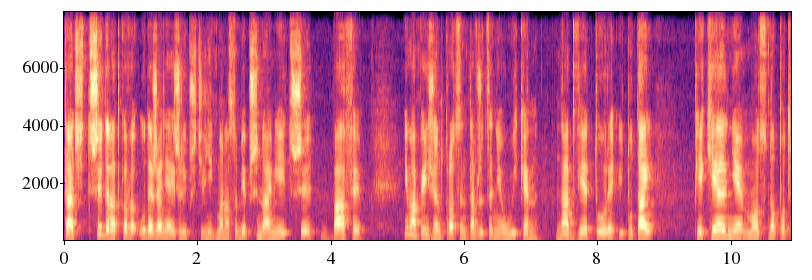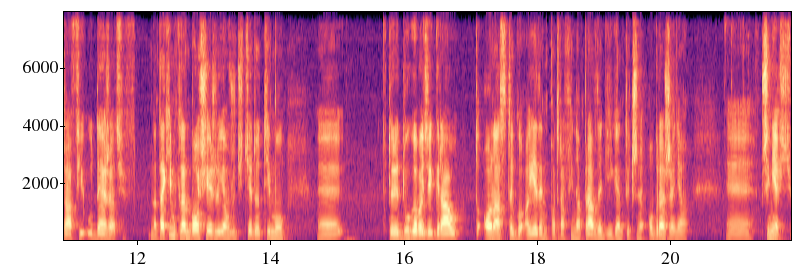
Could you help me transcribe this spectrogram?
dać trzy dodatkowe uderzenia, jeżeli przeciwnik ma na sobie przynajmniej trzy buffy. I ma 50% na wrzucenie weekend na dwie tury. I tutaj piekielnie mocno potrafi uderzać. Na takim klanbosie, jeżeli ją wrzucicie do teamu, e, który długo będzie grał, to ona z tego A1 potrafi naprawdę gigantyczne obrażenia e, przynieść.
